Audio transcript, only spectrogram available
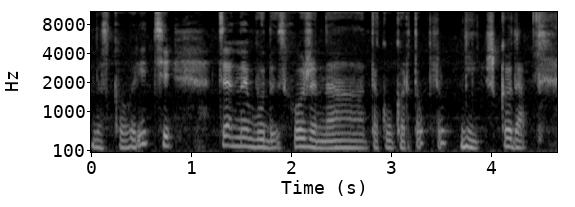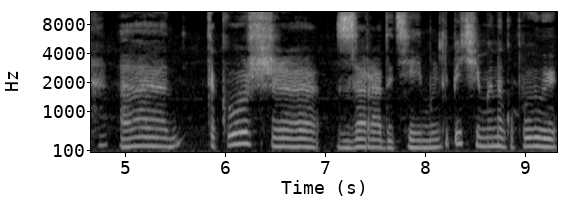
на сковорідці, це не буде схоже на таку картоплю. Ні, шкода. А, також е, заради цієї мультипічі ми накупили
